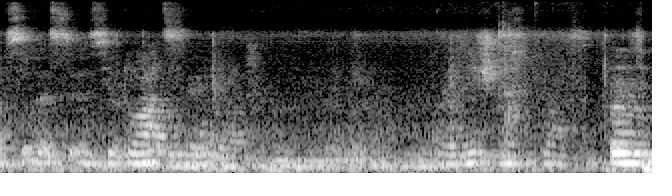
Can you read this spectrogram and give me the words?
э, с- с- ситуации. Различные ситуации. Äh,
